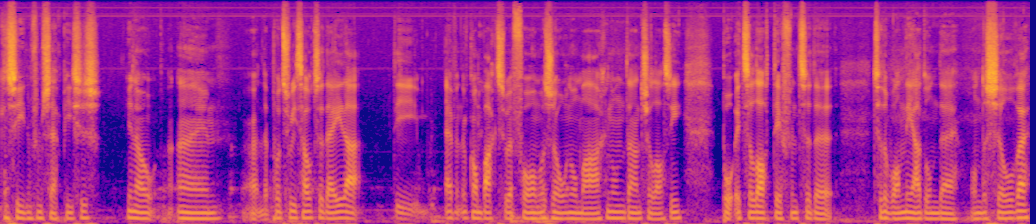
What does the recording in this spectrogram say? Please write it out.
conceding from set pieces. You know, um, they put tweet out today that the Everton have gone back to a form of zonal marking under Ancelotti, but it's a lot different to the to the one they had under under Silva.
